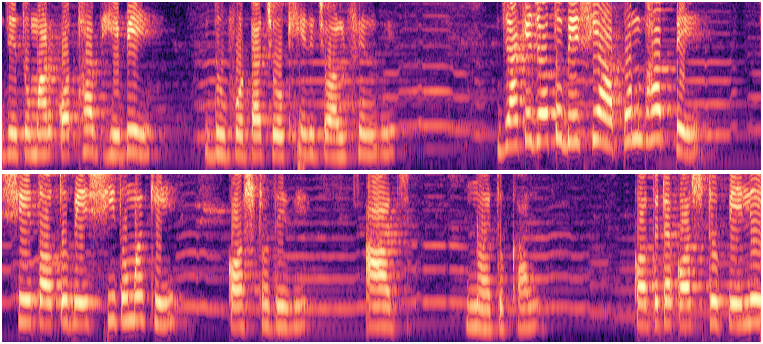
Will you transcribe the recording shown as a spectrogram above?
যে তোমার কথা ভেবে দুফোঁটা চোখের জল ফেলবে। যাকে যত বেশি আপন ভাববে, সে তত বেশি তোমাকে কষ্ট দেবে। আজ নয়তো কাল। কতটা কষ্ট পেলে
